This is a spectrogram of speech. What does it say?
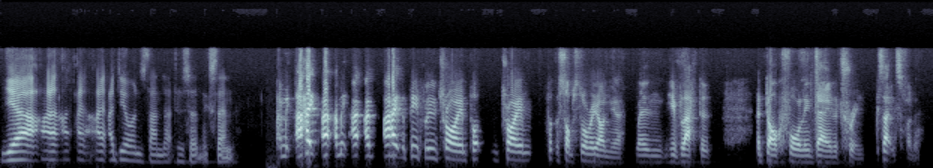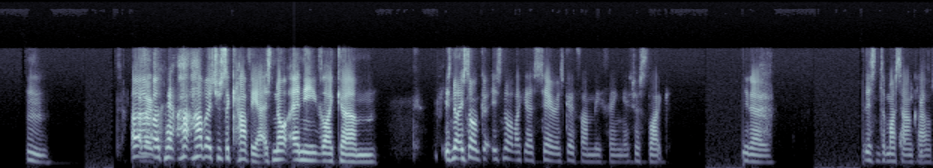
yeah, I, I, I, I do understand that to a certain extent. I mean, I hate. I, I mean, I, I, I hate the people who try and put try and put the sob story on you when you've laughed at a dog falling down a tree because that is funny. Mm. Uh, know- okay, how, how about just a caveat? It's not any like um, it's not it's not. It's not like a serious GoFundMe thing. It's just like, you know, listen to my SoundCloud.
